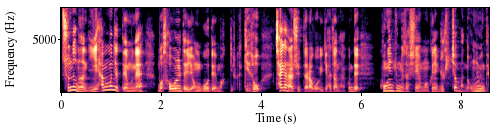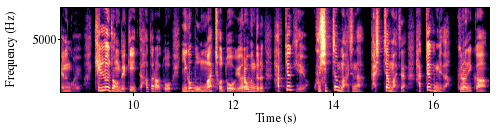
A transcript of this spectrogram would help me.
수능은 이 한 문제 때문에 뭐 서울대, 연고대 막 이렇게 계속 차이가 날 수 있다라고 얘기하잖아요. 근데 공인중개사 시험은 그냥 60점만 넘으면 되는 거예요. 킬러 조항 몇 개 있다 하더라도 이거 못 맞춰도 여러분들은 합격이에요. 90점 맞으나 80점 맞으나 합격입니다. 그러니까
